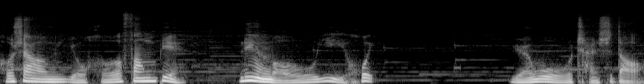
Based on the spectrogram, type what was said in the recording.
和尚有何方便，令某意会？”圆悟禅师道：“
